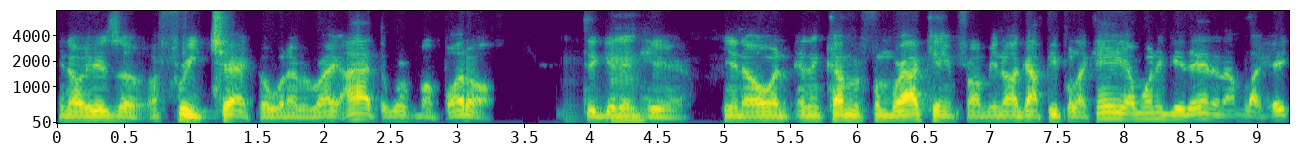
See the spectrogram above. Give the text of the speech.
you know here's a, a free check or whatever right i had to work my butt off to get mm-hmm. in here you know and, and then coming from where i came from you know i got people like hey i want to get in and i'm like hey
